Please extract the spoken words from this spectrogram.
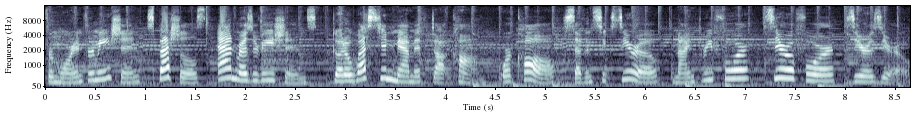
For more information, specials, and reservations, go to westinmammoth.com or call 760 934 0400.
